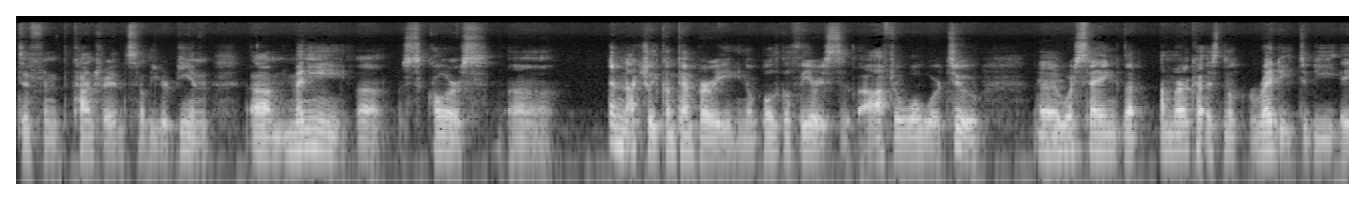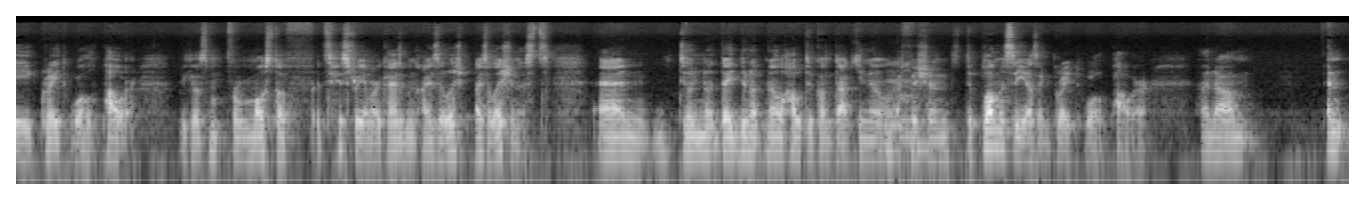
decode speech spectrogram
different country; it's not European. Um, many uh, scholars uh, and actually contemporary, you know, political theorists after World War II uh, mm-hmm. were saying that America is not ready to be a great world power because for most of its history, America has been isolation, isolationists, and do not, they do not know how to conduct, you know, mm-hmm. efficient diplomacy as a great world power, and um, and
